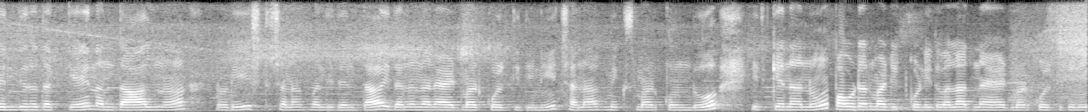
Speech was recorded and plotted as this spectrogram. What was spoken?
ಬೆಂದಿರೋದಕ್ಕೆ ನನ್ನ ದಾಲ್ನ ನೋಡಿ ಎಷ್ಟು ಚೆನ್ನಾಗಿ ಬಂದಿದೆ ಅಂತ. ಇದನ್ನು ನಾನು ಆ್ಯಡ್ ಮಾಡ್ಕೊಳ್ತಿದ್ದೀನಿ. ಚೆನ್ನಾಗಿ ಮಿಕ್ಸ್ ಮಾಡಿಕೊಂಡು ಇದಕ್ಕೆ ನಾನು ಪೌಡರ್ ಮಾಡಿ ಇಟ್ಕೊಂಡಿದ್ವಲ್ಲ ಅದನ್ನ ಆ್ಯಡ್ ಮಾಡ್ಕೊಳ್ತಿದ್ದೀನಿ.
